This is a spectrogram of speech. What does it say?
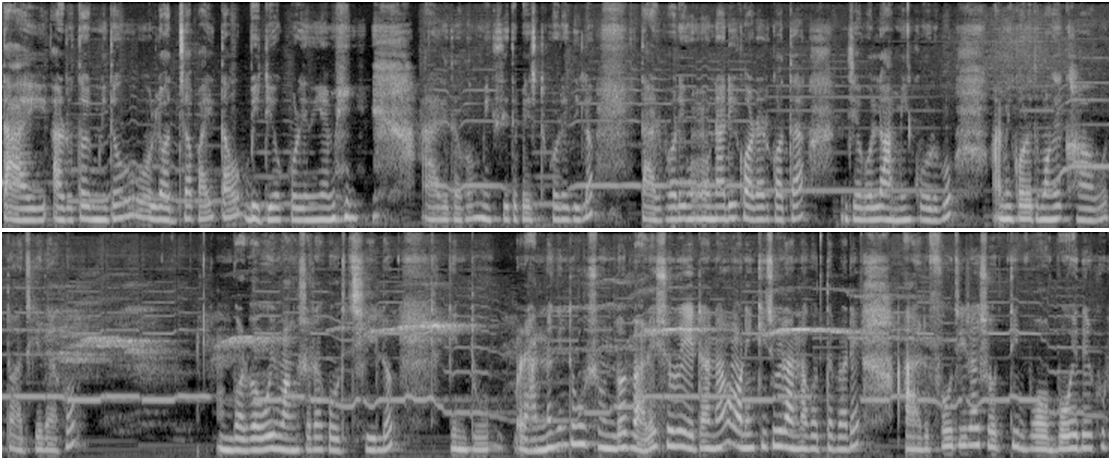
তাই আরও তো এমনিতেও লজ্জা পাই, তাও ভিডিও করে নিই আমি। আর দেখো, মিক্সিতে পেস্ট করে দিল। তারপরে ওনারই করার কথা যে বলল, আমি করব, আমি করে তোমাকে খাওয়াবো। তো আজকে দেখো বড়বাবুই মাংসটা করছিল। কিন্তু রান্না কিন্তু খুব সুন্দর পারে। শুধু এটা না, অনেক কিছুই রান্না করতে পারে। আর ফৌজিরা সত্যি বউয়েদের খুব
